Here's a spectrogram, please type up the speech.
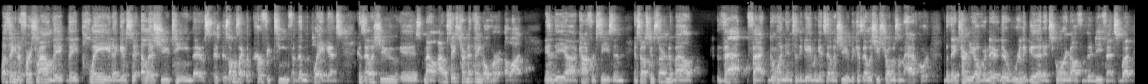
Well, I think in the first round they they played against the LSU team that was it was almost like the perfect team for them to play against because LSU is now Iowa State's turned that thing over a lot in the uh, conference season, and so I was concerned about that fact going into the game against LSU because LSU struggles in the half court, but they turn you over and they're they're really good at scoring off of their defense. But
